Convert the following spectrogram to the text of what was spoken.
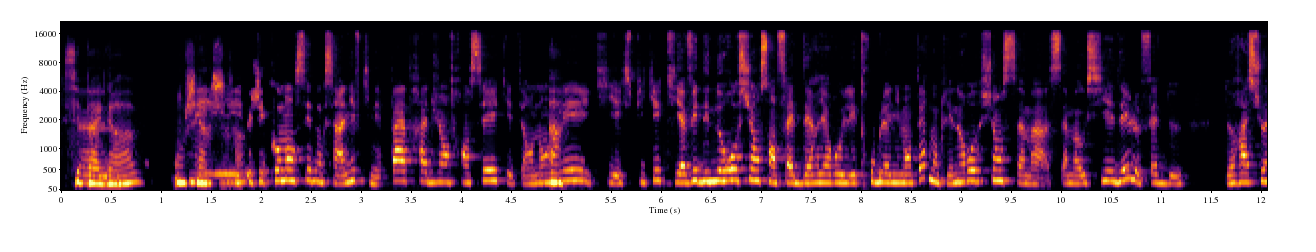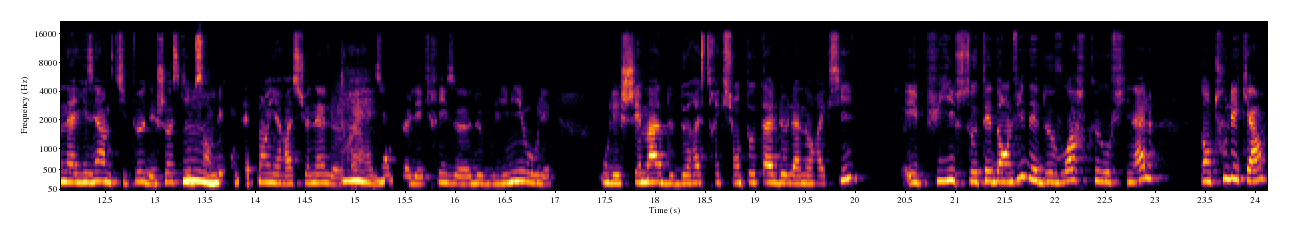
c'est pas grave on cherchera. J'ai commencé, donc c'est un livre qui n'est pas traduit en français, qui était en anglais ah. et qui expliquait qu'il y avait des neurosciences en fait derrière les troubles alimentaires. Donc les neurosciences, ça m'a ça m'a aussi aidé le fait de de rationaliser un petit peu des choses qui me hmm. semblaient complètement irrationnelles, par exemple les crises de boulimie ou les ou les schémas de, de restriction totale de l'anorexie. Et puis sauter dans le vide et de voir qu'au final, dans tous les cas,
